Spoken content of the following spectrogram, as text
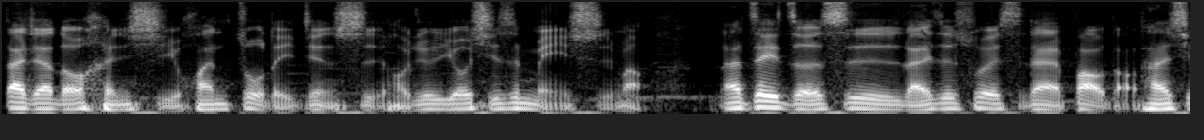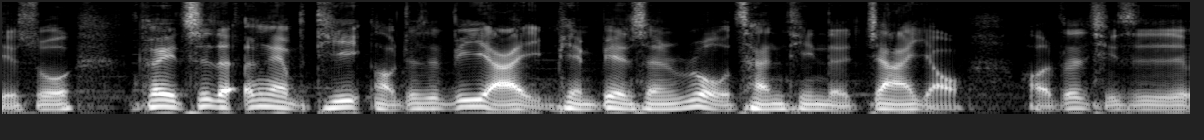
大家都很喜欢做的一件事，好，就是尤其是美食嘛。那这一则是来自数位时代的报道，他写说可以吃的 NFT，好，就是 VR 影片变身肉餐厅的佳肴。好，这其实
